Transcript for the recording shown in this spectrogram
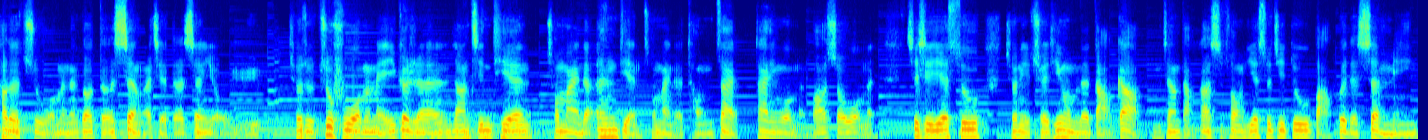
靠着主，我们能够得胜，而且得胜有余。求主祝福我们每一个人，让今天充满的恩典，充满的同在，带领我们，保守我们。谢谢耶稣，求你垂听我们的祷告。我们将祷告是奉耶稣基督宝贵的圣名。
